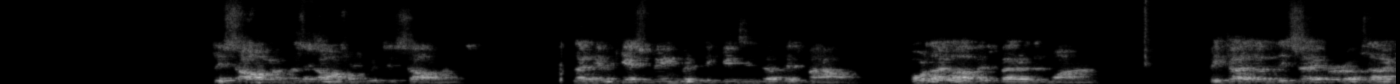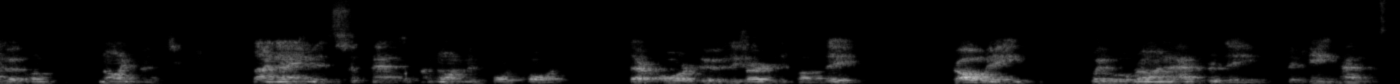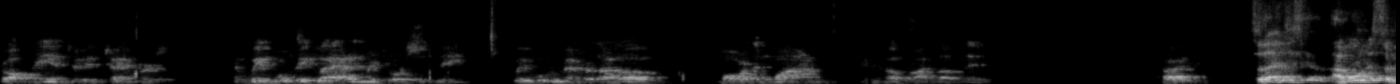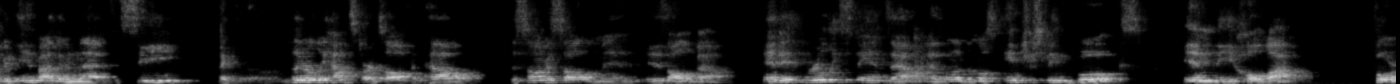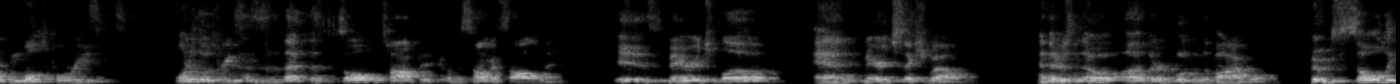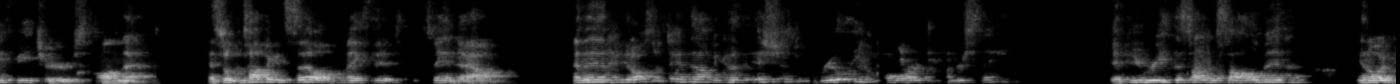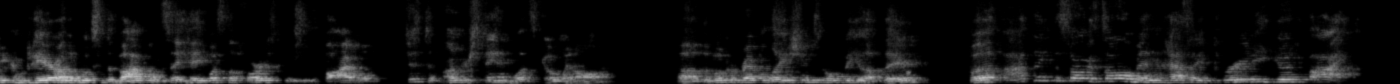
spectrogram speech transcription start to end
The song of the song which is Solomon's. Let him kiss me with the kisses of his mouth, for thy love is better than wine. Because of the savor of thy good anointments, thy name is as anointment poured forth. Therefore do the virgin of thee. Draw me, we will run after thee. The king hath brought me into his chambers we will be glad and rejoice in thee. We will remember thy love more than wine and upright love thee. All right. So that just, I want us to begin by doing that to see like literally how it starts off and how the Song of Solomon is all about. And it really stands out as one of the most interesting books in the whole Bible for multiple reasons. One of those reasons is that the sole topic of the Song of Solomon is marriage, love, and marriage sexuality. And there's no other book of the Bible who solely features on that. And so the topic itself makes it stand out. And then it also stands out because it's just really hard to understand. If you read the Song of Solomon, you know, if you compare other books of the Bible and say, hey, what's the hardest books of the Bible? Just to understand what's going on. Uh, the book of Revelation is going to be up there. But I think the Song of Solomon has a pretty good fight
